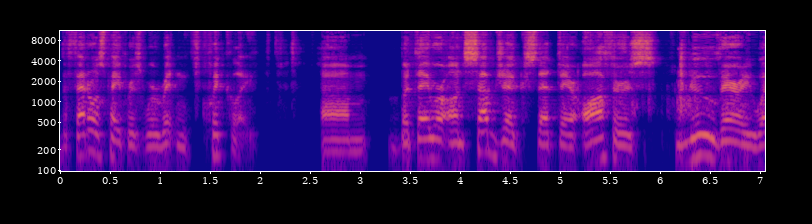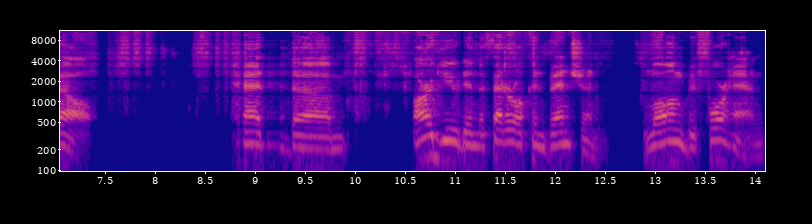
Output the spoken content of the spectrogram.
the Federalist Papers were written quickly, um, but they were on subjects that their authors knew very well, had um, argued in the Federal Convention long beforehand,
